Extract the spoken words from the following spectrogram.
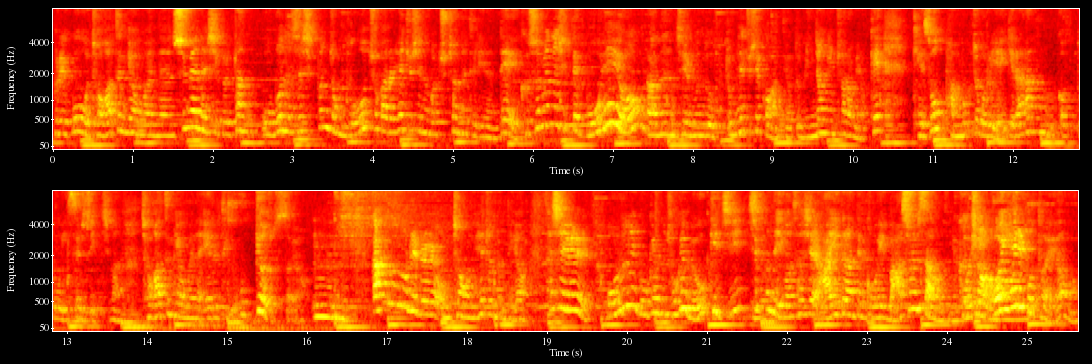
그리고 저 같은 경우에는 수면 의식을 한 5분에서 10분 정도 추가를 해주시는 걸 추천을 드리는데 그 수면 의식 때 뭐 해요? 라는 질문도 좀 해주실 것 같아요. 또 민정님처럼 이렇게 계속 반복적으로 얘기를 하는 것도 있을 수 있지만 저 같은 경우에는 애를 되게 웃겨줬어요. 음, 깍꿍놀이를 엄청 해줬는데요. 사실 어른이 보기에는 저게 왜 웃기지? 싶은데 이건 사실 아이들한테 거의 마술사거든요. 거의, 그쵸. 거의 해리포터예요.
